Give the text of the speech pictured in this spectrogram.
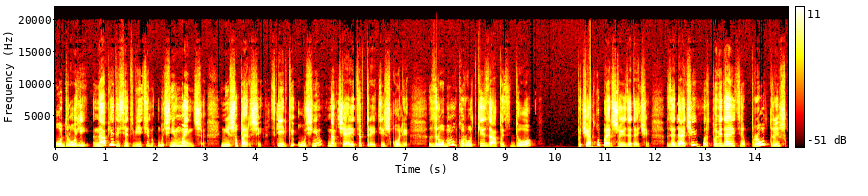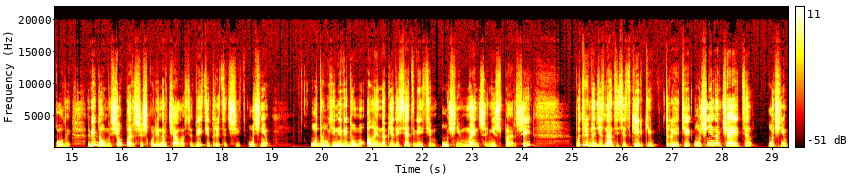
у другій на 58 учнів менше, ніж у першій. Скільки учнів навчається в третій школі? Зробимо короткий запис до початку першої задачі. В задачі розповідається про три школи. Відомо, що у першій школі навчалося 236 учнів. У другій невідомо, але на 58 учнів менше, ніж перший. Потрібно дізнатися, скільки в третій учні навчається учнів,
